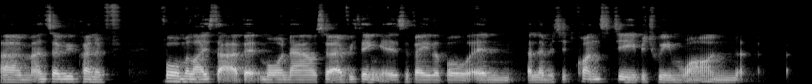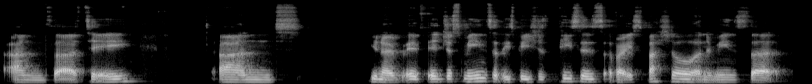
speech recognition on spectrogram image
um, and so we've kind of formalize that a bit more now. So everything is available in a limited quantity between one and 30. And, you know, it, it just means that these pieces, pieces are very special. And it means that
